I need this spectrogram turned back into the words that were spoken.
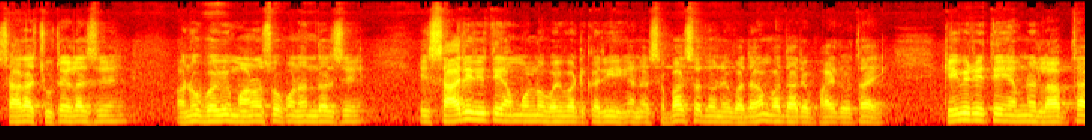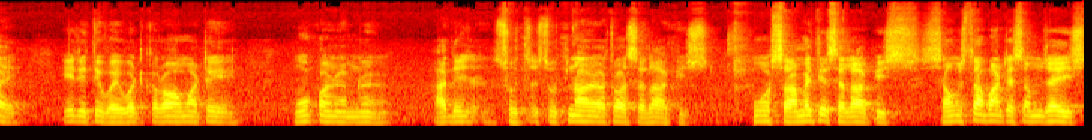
સારા ચૂંટેલા છે. અનુભવી માણસો પણ અંદર છે. એ સારી રીતે અમૂલનો વહીવટ કરી અને સભાસદોને વધારેમાં વધારે ફાયદો થાય, કેવી રીતે એમને લાભ થાય એ રીતે વહીવટ કરવા માટે હું પણ એમને આદેશ, સૂચ- સૂચના અથવા સલાહ આપીશ. હું સામેથી સલાહ આપીશ. સંસ્થા માટે સમજાવીશ.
